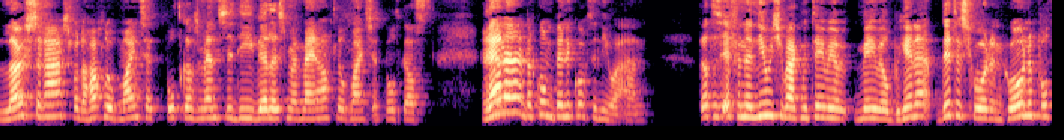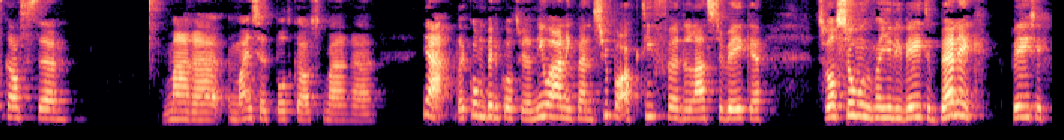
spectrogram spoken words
luisteraars, voor de Hardloop Mindset podcast, mensen die wel eens met mijn Hardloop Mindset podcast rennen, er komt binnenkort een nieuwe aan. Dat is even een nieuwtje waar ik meteen mee, wil beginnen. Dit is gewoon een gewone podcast, uh, maar uh, een mindset podcast, maar uh, ja, er komt binnenkort weer een nieuwe aan. Ik ben super actief de laatste weken. Zoals sommigen van jullie weten, ben ik bezig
